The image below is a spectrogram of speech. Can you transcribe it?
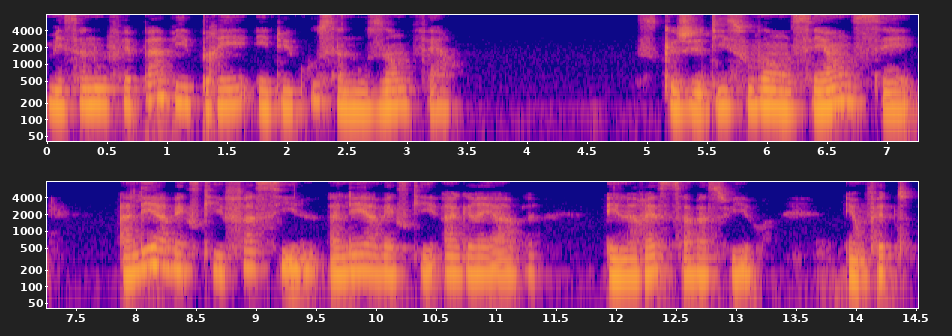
mais ça nous fait pas vibrer et du coup ça nous enferme. Ce que je dis souvent en séance, c'est allez avec ce qui est facile, allez avec ce qui est agréable, et le reste, ça va suivre. Et en fait,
